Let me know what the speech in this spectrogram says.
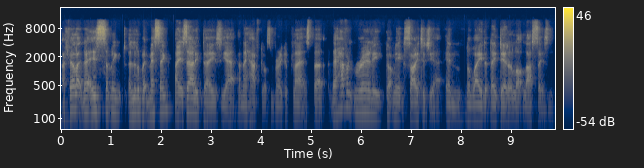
I feel like there is something a little bit missing. Uh, it's early days yet, and they have got some very good players, but they haven't really got me excited yet in the way that they did a lot last season.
